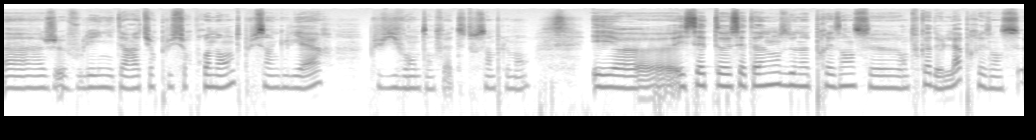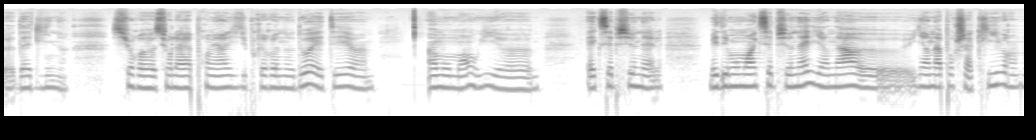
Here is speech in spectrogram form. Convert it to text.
je voulais une littérature plus surprenante, plus singulière, plus vivante en fait, tout simplement. Et, euh, et cette, cette, annonce de notre présence, euh, en tout cas de la présence euh, d'Adeline sur, sur la première liste du prix Renaudot a été un moment, oui, exceptionnel. Mais des moments exceptionnels, il y, en a, il y en a pour chaque livre.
